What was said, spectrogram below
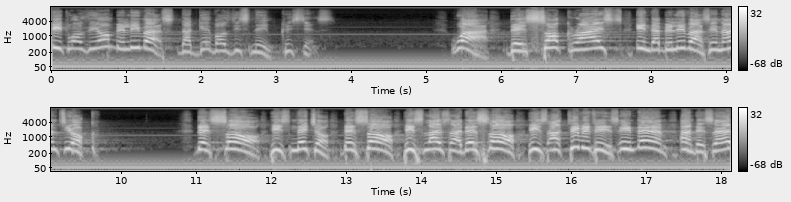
It was the unbelievers that gave us this name, Christians. Why? They saw Christ in the believers in Antioch. They saw his nature. They saw his lifestyle. They saw his activities in them. And they said,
